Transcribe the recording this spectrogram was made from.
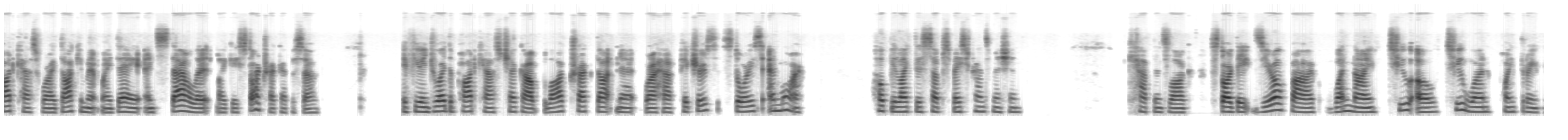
podcast where I document my day and style it like a Star Trek episode. If you enjoyed the podcast, check out blogtrek.net where I have pictures, stories, and more. Hope you like this subspace transmission. Captain's Log, Stardate 05192021.3.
